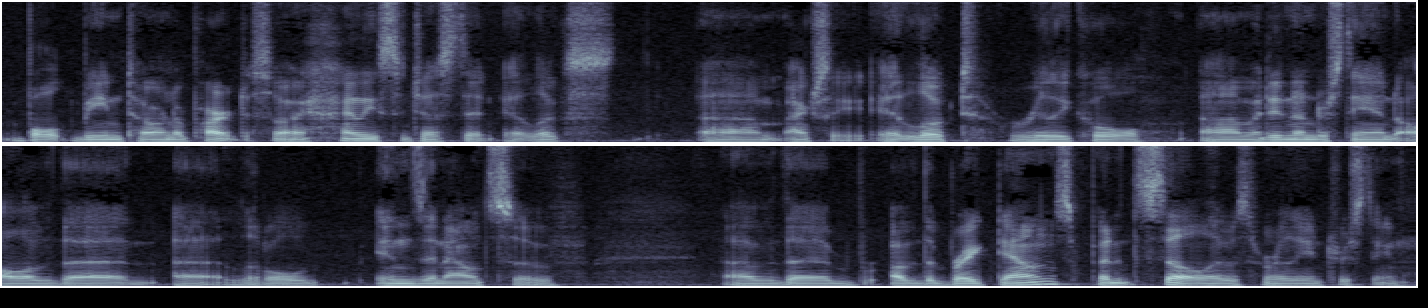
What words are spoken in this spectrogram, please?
bolt being torn apart, so I highly suggest it. It looks Um, actually, it looked really cool. Um, I didn't understand all of the uh, little ins and outs of of the of the breakdowns, but it still it was really interesting.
